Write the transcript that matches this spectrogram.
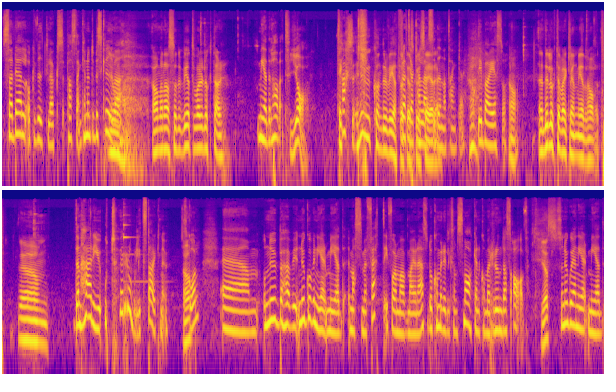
sardell och vitlökspastan. Kan du inte beskriva Jo. Ja, men alltså, vet du vad det luktar? Medelhavet? Ja. Tack. Ex- Hur kunde du veta För att att jag, jag skulle kan säga läsa det? dina tankar. Det bara är så. Ja. Det luktar verkligen Medelhavet. Ehm, Den här är ju otroligt stark nu. Ja. skål. Ehm, och nu, behöver, nu går vi ner med massor med fett i form av majonnäs. Då kommer det liksom, smaken kommer rundas av. Yes. Så nu går jag ner med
